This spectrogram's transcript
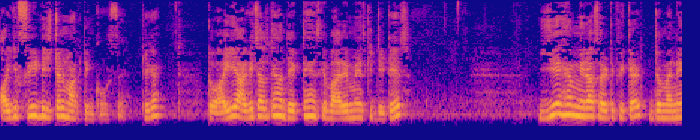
और ये फ्री डिजिटल मार्केटिंग कोर्स है, ठीक है? तो आइए आगे चलते हैं और देखते हैं इसके बारे में इसकी डिटेल्स ये है मेरा सर्टिफिकेट जो मैंने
